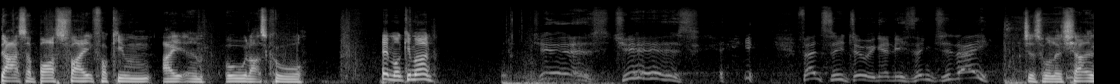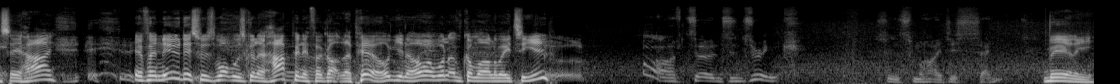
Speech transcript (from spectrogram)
That's a boss fight fucking item. Oh, that's cool. Hey, monkey man. Cheers, cheers. Fancy doing anything today? Just want to chat and say hi. If I knew this was what was going to happen if I got the pill, you know, I wouldn't have come all the way to you. I've turned to drink since my descent. Really,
